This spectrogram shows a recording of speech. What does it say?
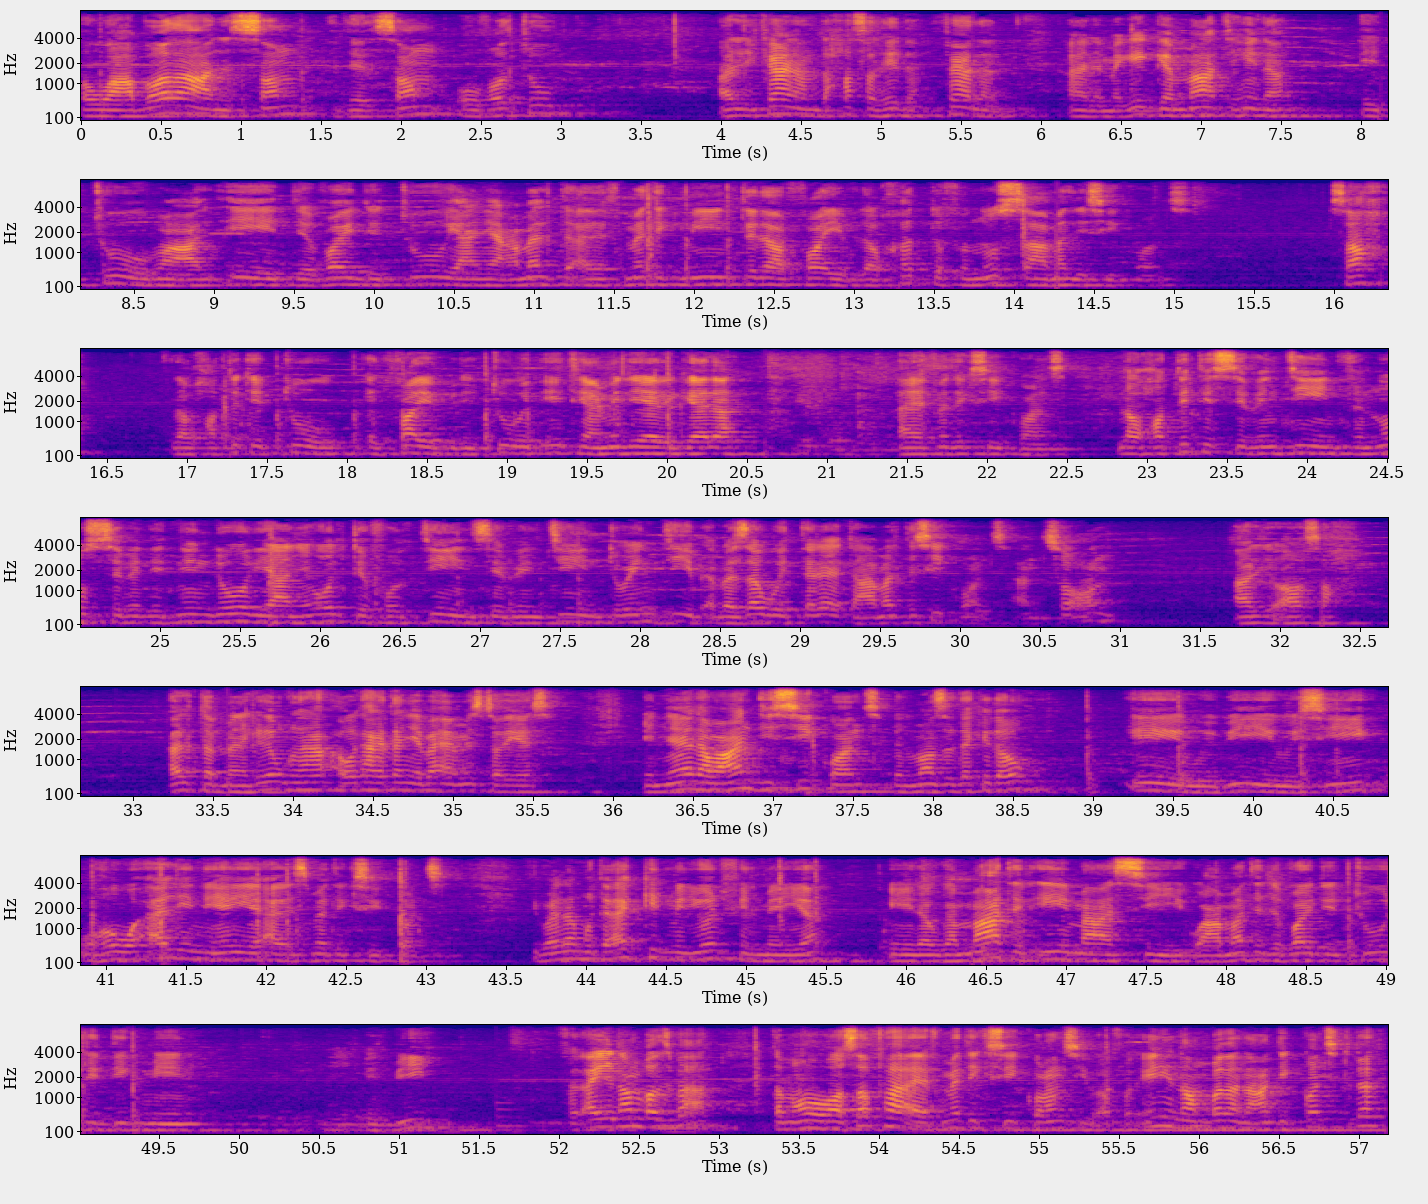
هو عبارة عن السم their sum over 2 قال لي فعلا ده حصل هنا فعلا. أنا لما جيت جمعت هنا ال 2 مع ال 8 divided 2 يعني عملت arithmetic mean طلع 5 لو خدته في النص عمل لي sequence. صح؟ لو حطيت ال 2 ال 5 بين ال 2 وال 8 يعمل لي إيه يا رجالة؟ arithmetic sequence. لو حطيت ال 17 في النص بين الاتنين دول يعني قلت 14 17 20 يبقى بزود 3 عملت sequence and so on. قال لي آه صح. قال طب ما أنا كده ممكن أقول حاجة تانية بقى يا مستر ياسر. إن أنا لو عندي sequence بالمنظر ده كده أهو A و B و C وهو قال لي إن هي arithmetic sequence. يبقى أنا متأكد مليون في المية ان لو جمعت ال A مع ال C وعملت divided 2 تديك مين؟ ال B. for any numbers بقى؟ طب ما هو وصفها arithmetic sequence يبقى for any number أنا عندي ال concept ده.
